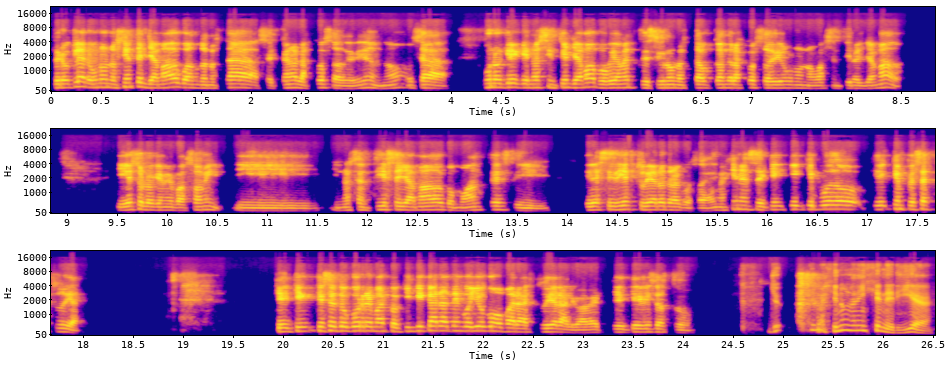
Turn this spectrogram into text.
Pero claro, uno no siente el llamado cuando no está cercano a las cosas de Dios, ¿no? O sea, uno cree que no sintió el llamado, pues obviamente si uno no está buscando las cosas de Dios, uno no va a sentir el llamado. Y eso es lo que me pasó a mí. Y, y no sentí ese llamado como antes y, y decidí estudiar otra cosa. Imagínense, ¿qué, qué, puedo, qué, empecé a estudiar? ¿Qué, ¿Qué, se te ocurre, Marco? ¿Qué, cara tengo yo como para estudiar algo? A ver, ¿qué, qué piensas tú? Yo me imagino una ingeniería.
